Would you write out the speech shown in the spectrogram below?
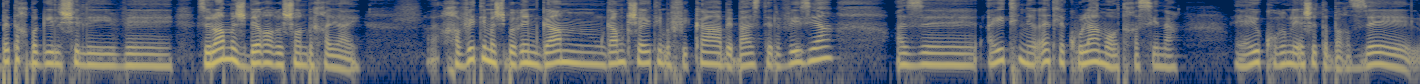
בטח בגיל שלי, וזה לא המשבר הראשון בחיי. חוויתי משברים גם, גם כשהייתי מפיקה בבאז טלוויזיה, אז הייתי נראית לכולם מאוד חסינה. היו קוראים לי אשת הברזל,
